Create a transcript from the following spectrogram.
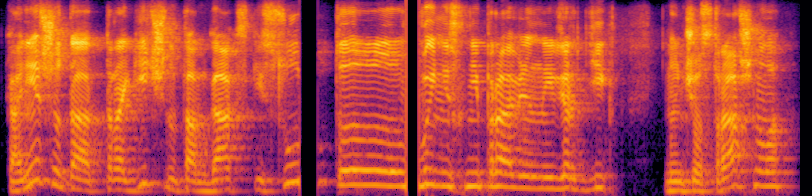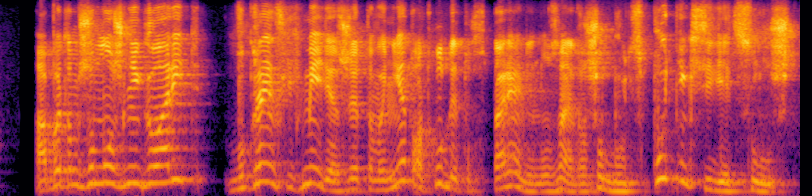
Конечно, да, трагично, там Гагский суд вынес неправильный вердикт. Ну ничего страшного. Об этом же можно не говорить. В украинских медиа же этого нет. Откуда это хуторянин узнает? Он что, будет спутник сидеть слушать?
